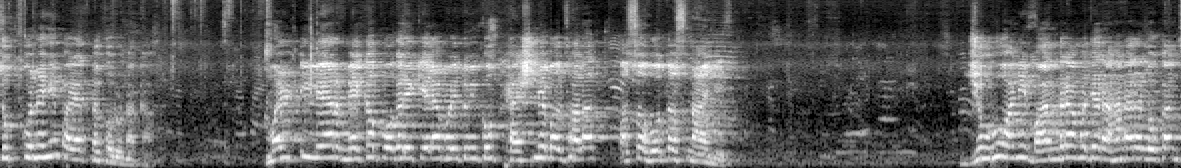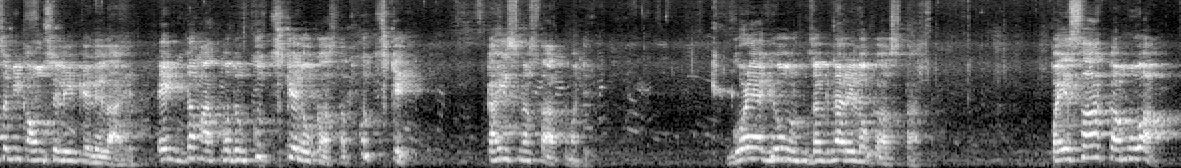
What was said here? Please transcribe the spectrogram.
चुकूनही प्रयत्न करू नका. मल्टी लेअर मेकअप वगैरे केल्यामुळे तुम्ही खूप फॅशनेबल झालात असं होतच नाही. जुहू आणि बांद्रामध्ये राहणाऱ्या लोकांचं मी काउन्सिलिंग केलेलं आहे. एकदम आतमधून कुचके लोक असतात कुचके. काहीच नसतं आतमध्ये. गोळ्या घेऊन जगणारे लोक असतात. पैसा कमवा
